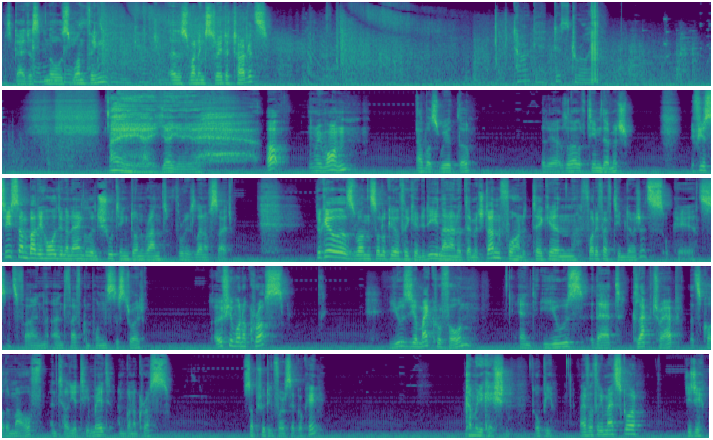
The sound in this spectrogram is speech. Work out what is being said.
This guy just Enemy knows one thing. being. That is running straight at targets. Target destroyed. Yeah. ay, ay. Oh, we won. That was weird though. But yeah, there's a lot of team damage. If you see somebody holding an angle and shooting, don't run through his line of sight. Two kills, one solo kill, three KMDD, 900 damage done, 400 taken, 45 team damage. It's okay, it's it's fine, and five components destroyed. If you want to cross, use your microphone and use that claptrap that's called a mouth and tell your teammate, I'm gonna cross. Stop shooting for a sec, okay? Communication. OP. 503 match score. GG.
